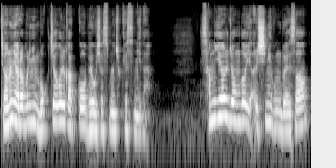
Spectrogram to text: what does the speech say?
저는 여러분이 목적을 갖고 배우셨으면 좋겠습니다. 3개월 정도 열심히 공부해서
